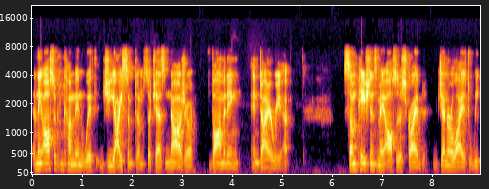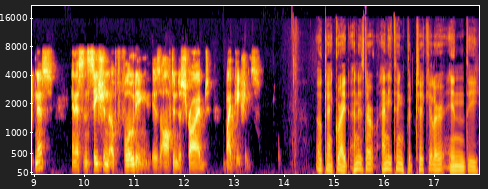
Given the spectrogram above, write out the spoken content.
and they also can come in with GI symptoms such as nausea, vomiting, and diarrhea. Some patients may also describe generalized weakness, and a sensation of floating is often described by patients. Okay, great. And is there anything particular in the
